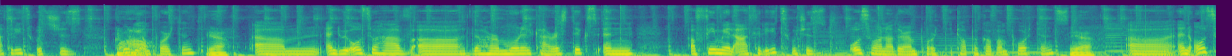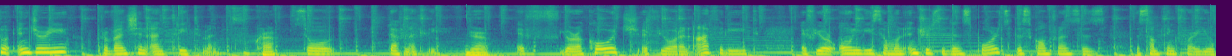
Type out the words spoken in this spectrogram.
athletes, which is really Wow. important. Yeah. Um, and we also have uh, the hormonal characteristics in of female athletes, which is also another important topic of importance. Yeah. Uh, and also injury prevention and treatment. Okay. So definitely Yeah. if you're a coach, if you're an athlete, if you're only someone interested in sports, this conference is, is something for you.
